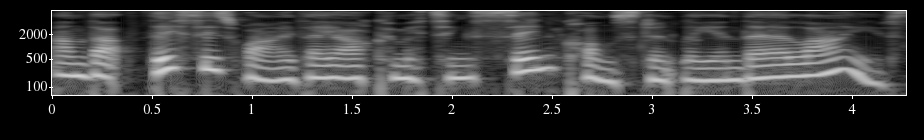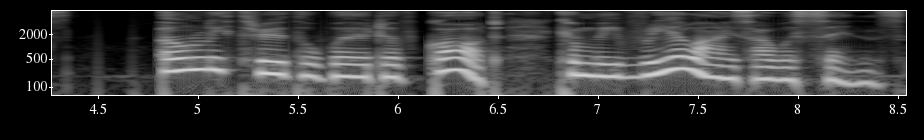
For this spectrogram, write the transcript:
and that this is why they are committing sin constantly in their lives. Only through the Word of God can we realize our sins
